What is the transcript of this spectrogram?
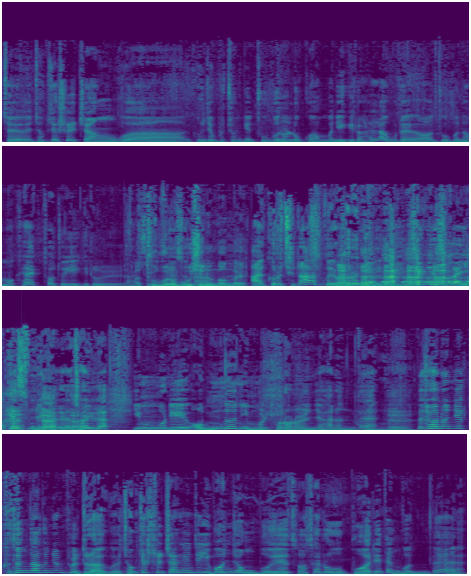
저 적재실장과 경제부총리 두 분을 놓고 한번 얘기를 하려고 그래요. 두 분은 뭐 캐릭터도 얘기를 할 아, 수두 분을. 모시는 건가요? 아, 그렇지는 않았고요. 그런 일이 생길 수가 있겠습니까? 그래서 저희가 인물이 없는 인물 토론을 이제 하는데, 예. 근데 저는 이제 그 생각은 좀 들더라고요. 정책실장이 이제 이번 정부에서 새로 부활이 된 건데,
